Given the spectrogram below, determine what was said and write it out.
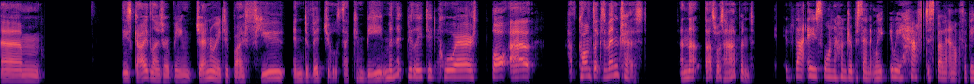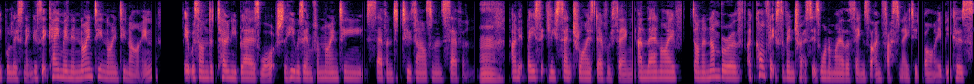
um, these guidelines are being generated by a few individuals that can be manipulated, Yeah. coerced, bought out, have conflicts of interest, and that that's what's happened. That is 100%. And we, we have to spell it out for people listening because it came in in 1999. It was under Tony Blair's watch. So he was in from 97 to 2007. Mm. and it basically centralized everything. And then I've done a number of uh, conflicts of interest is one of my other things that I'm fascinated by because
